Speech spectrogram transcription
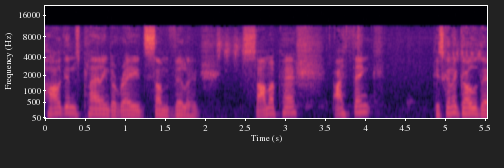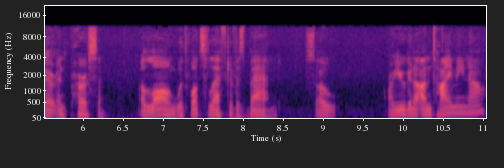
Hagen's planning to raid some village. Samopesh, I think? He's gonna go there in person, along with what's left of his band. So, are you gonna untie me now?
